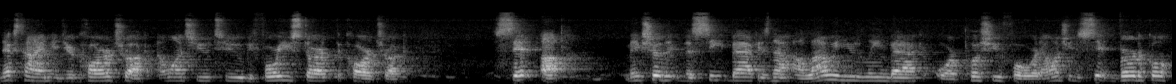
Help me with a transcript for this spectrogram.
next time into your car or truck, I want you to, before you start the car or truck, sit up. Make sure that the seat back is not allowing you to lean back or push you forward. I want you to sit vertical,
